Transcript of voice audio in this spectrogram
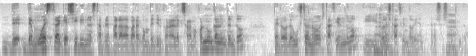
de- demuestra que Siri no está preparada para competir con Alexa. A lo mejor nunca lo intentó, pero le gusta o no, está haciéndolo y lo está haciendo bien en ese sentido.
